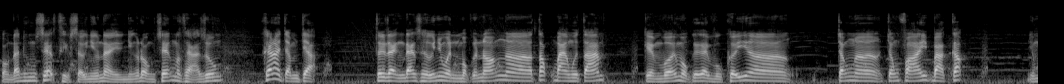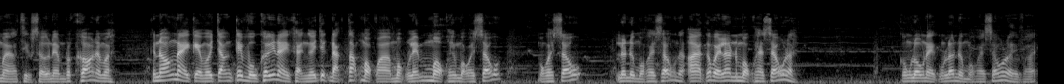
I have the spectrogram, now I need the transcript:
Còn đánh hướng xét thực sự như thế này những cái đòn xét nó thả xuống khá là chậm chạp. Tuy rằng đang sử dụng cho mình một cái nón uh, tóc 38 kèm với một cái gậy vũ khí uh, chống uh, chống phái ba cấp. Nhưng mà thực sự em rất khó em ơi. Cái nón này kèm với trong cái vũ khí này khả nghĩ chắc đặt tóc một ờ, một lẻ một hay một hai sáu một hai sáu lên được một hai sáu à các bạn lên được một hai sáu rồi. Con lô này cũng lên được một hai sáu rồi phải.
